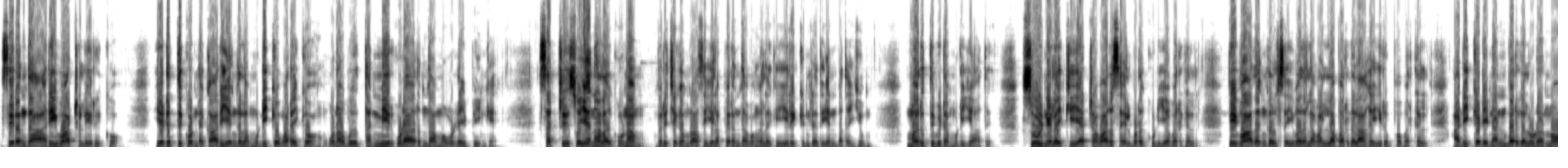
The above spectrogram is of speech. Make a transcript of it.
சிறந்த அறிவாற்றல் இருக்கும். எடுத்துக்கொண்ட காரியங்களை முடிக்கும் வரைக்கும் உணவு தண்ணீர் கூட அருந்தாமல் உழைப்பீங்க. சற்று சுயநல குணம் விருச்சகம் ராசியில் பிறந்தவங்களுக்கு இருக்கின்றது என்பதையும் மறுத்துவிட முடியாது. சூழ்நிலைக்கு ஏற்றவாறு செயல்படக்கூடியவர்கள் விவாதங்கள் செய்வதில் வல்லவர்களாக இருப்பவர்கள் அடிக்கடி நண்பர்களுடனோ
